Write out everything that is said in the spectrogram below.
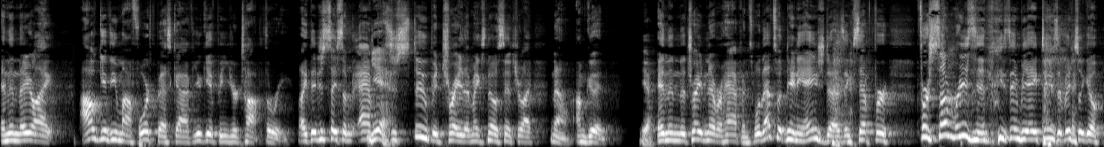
And then they're like, I'll give you my fourth best guy if you give me your top three. Like they just say some ab- Yeah. just stupid trade that makes no sense. You're like, no, I'm good Yeah. and then the trade never happens. Well, that's what Danny Ainge does, except for for some reason these NBA teams eventually go,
